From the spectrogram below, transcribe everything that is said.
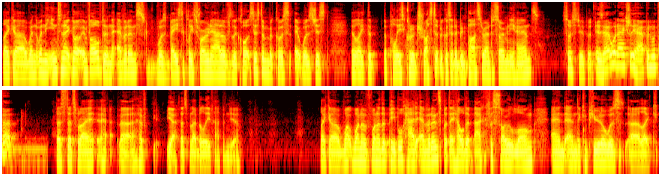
Like uh, when when the internet got involved and evidence was basically thrown out of the court system because it was just like the the police couldn't trust it because it had been passed around to so many hands. So stupid. Is that what actually happened with that? That's that's what I uh, have. Yeah, that's what I believe happened. Yeah. Like uh, one one of one of the people had evidence, but they held it back for so long, and and the computer was uh, like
